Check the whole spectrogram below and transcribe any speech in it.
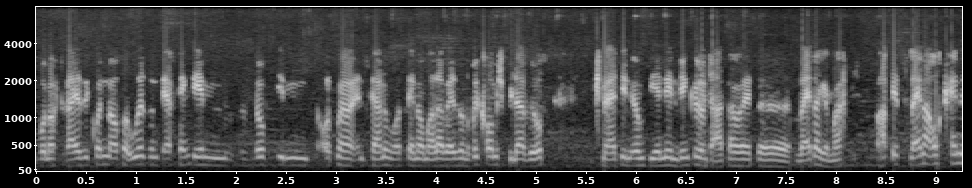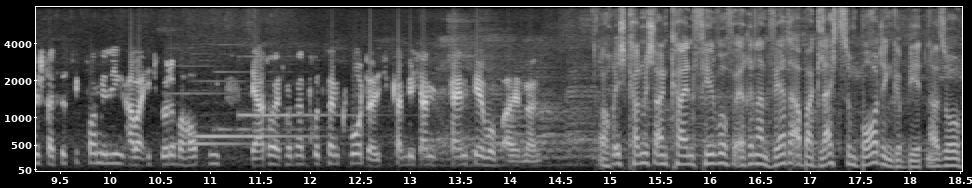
wo noch drei Sekunden auf der Uhr sind. Der fängt ihn, wirft ihn aus einer Entfernung, aus der normalerweise ein Rückraumspieler wirft, knallt ihn irgendwie in den Winkel und da hat er heute weitergemacht. Ich habe jetzt leider auch keine Statistik vor mir liegen, aber ich würde behaupten, der hat heute 100% Quote. Ich kann mich an keinen Fehlwurf erinnern. Auch ich kann mich an keinen Fehlwurf erinnern, werde aber gleich zum Boarding gebeten. Also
